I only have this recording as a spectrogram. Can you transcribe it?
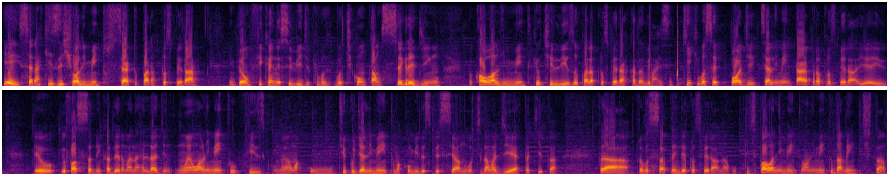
E aí, será que existe o alimento certo para prosperar? Então fica aí nesse vídeo que eu vou te contar um segredinho qual o alimento que eu utilizo para prosperar cada vez mais. O que, que você pode se alimentar para prosperar? E aí eu, eu faço essa brincadeira, mas na realidade não é um alimento físico, não é uma, um tipo de alimento, uma comida especial, não vou te dar uma dieta aqui, tá? Para você aprender a prosperar. Não. O principal alimento é um alimento da mente, tá?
